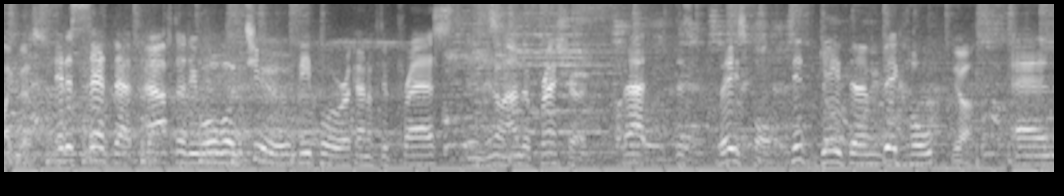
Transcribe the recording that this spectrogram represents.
like this? It is said that after the World War II, people were kind of depressed and you know under pressure. That this baseball did gave them big hope Yeah. and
